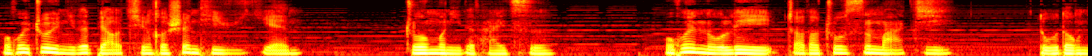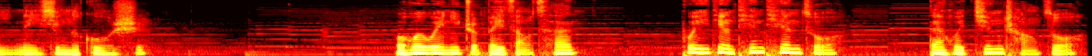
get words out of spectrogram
我会注意你的表情和身体语言，琢磨你的台词。我会努力找到蛛丝马迹，读懂你内心的故事。我会为你准备早餐，不一定天天做，但会经常做。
